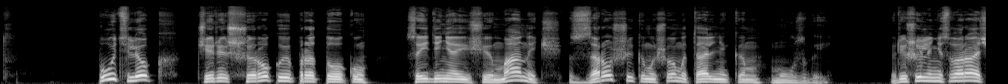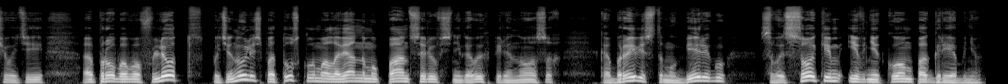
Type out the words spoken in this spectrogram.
Путь лег через широкую протоку, соединяющую Маныч с заросшей камышом и тальником Музгой. Решили не сворачивать и, опробовав лед, потянулись по тусклому оловянному панцирю в снеговых переносах к обрывистому берегу с высоким ивняком по гребню.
